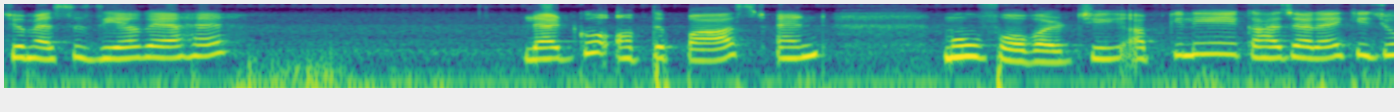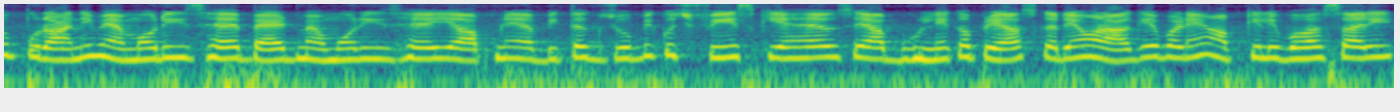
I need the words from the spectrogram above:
जो मैसेज दिया गया है let go of the past and move forward जी, आपके लिए कहा जा रहा है कि जो पुरानी मेमोरीज़ है बैड मेमोरीज़ है, या आपने अभी तक जो भी कुछ फेस किया है, उसे आप भूलने का प्रयास करें और आगे बढ़ें। आपके लिए बहुत सारी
